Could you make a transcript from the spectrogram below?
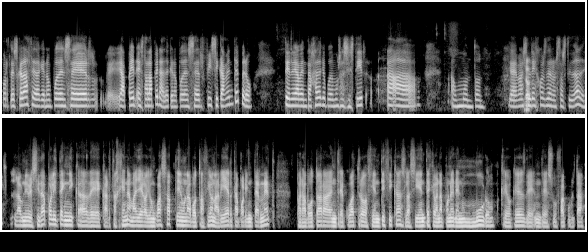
Por desgracia de que no pueden ser, eh, está la pena de que no pueden ser físicamente, pero tiene la ventaja de que podemos asistir a, a un montón. Y además lejos de nuestras ciudades. La Universidad Politécnica de Cartagena me ha llegado un WhatsApp, tiene una votación abierta por internet para votar a entre cuatro científicas, las siguientes que van a poner en un muro, creo que es de, su facultad.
